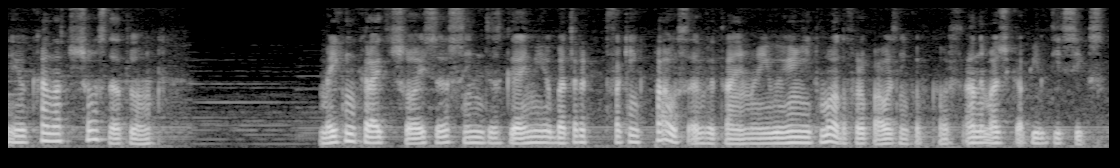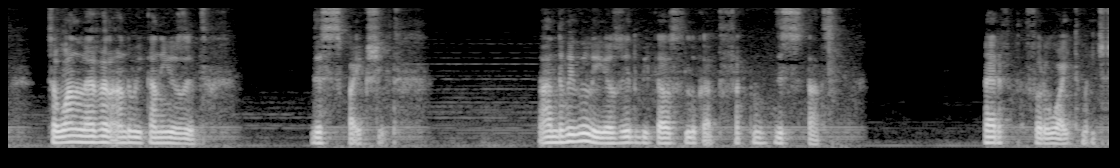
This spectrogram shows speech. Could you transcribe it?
you cannot choose that long. Making right choices in this game, you better fucking pause every time. You, you need mod for pausing, of course. Animagic ability 6. So one level and we can use it. This spike shit. And we will use it because look at fucking this stats. Perfect for white mage.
